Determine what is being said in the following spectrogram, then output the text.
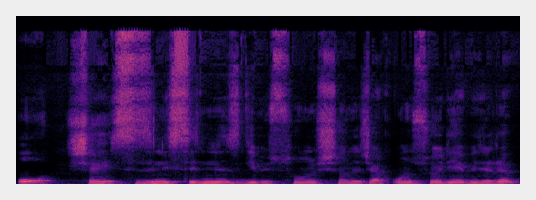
o şey sizin istediğiniz gibi sonuçlanacak. Onu söyleyebilirim.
